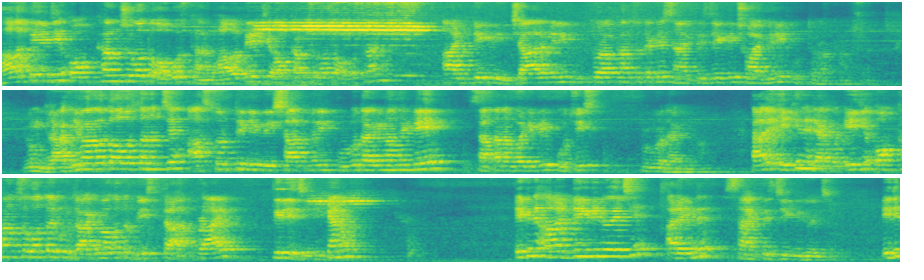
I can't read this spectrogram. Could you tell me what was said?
ভারতের যে অক্ষাংশগত অবস্থান, ভারতের যে অক্ষাংশগত অবস্থান, আট ডিগ্রি, চার মিনিট উত্তর অক্ষাংশ থেকে সাঁত্রিশ ডিগ্রি, ছয় মিনিট উত্তর অক্ষাংশ এবং দ্রাঘিমাগত অবস্থান হচ্ছে আটষট্টি ডিগ্রি, সাত মিনিট পূর্ব দ্রাঘিমা থেকে সাতানব্বই ডিগ্রি, পঁচিশ পূর্ব দ্রাঘিমা। তাহলে এখানে দেখো, এই যে অক্ষাংশগত এবং দ্রাঘিমাগত বিস্তার প্রায় তিরিশ ডিগ্রি। কেন? এখানে আট ডিগ্রি রয়েছে আর এখানে সাঁত্রিশ ডিগ্রি রয়েছে। এই যে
